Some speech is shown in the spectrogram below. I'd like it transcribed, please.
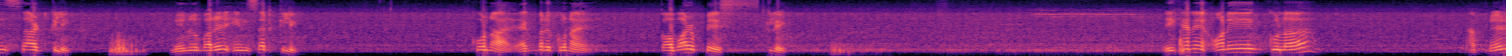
ইনসার্ট ক্লিক মেনু বারের ইনসার্ট ক্লিক কোনায়, একবারে কোনায় কভার পেজ ক্লিক এখানে অনেকগুলা আপনার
